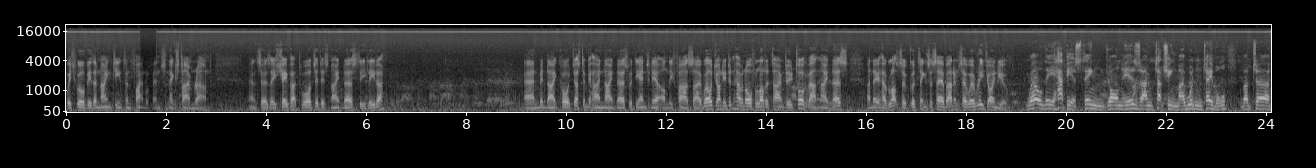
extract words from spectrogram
which will be the 19th and final fence next time round. And so as they shape up towards it, it's Night Nurse, the leader. And Midnight Court just in behind Night Nurse with the engineer on the far side. Well, John, you didn't have an awful lot of time to talk about Night Nurse. I know you have lots of good things to say about him, so we'll rejoin you. Well, the happiest thing, John, is I'm touching my wooden table, but uh,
